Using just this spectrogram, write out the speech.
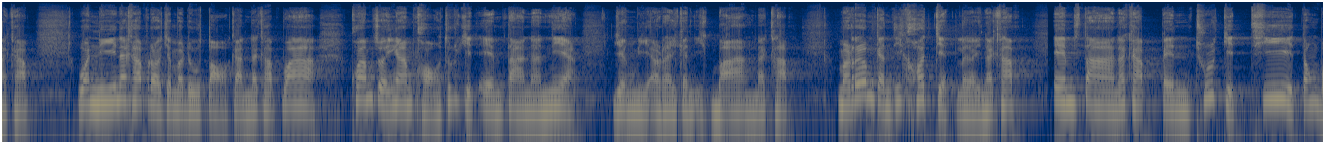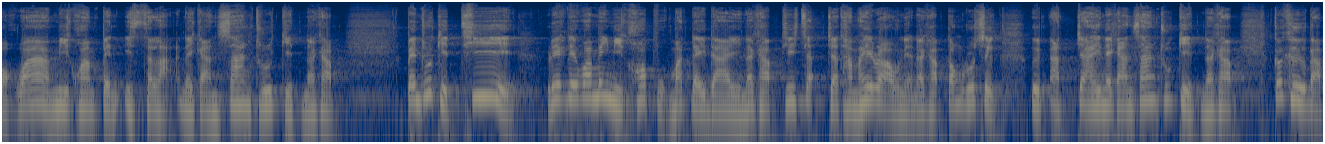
นะครับ วันนี้นะครับเราจะมาดูต่อกันนะครับว่าความสวยงามของธุรกิจ M ตานั้นเนี่ยยังมีอะไรกันอีกบ้างนะครับ มาเริ่มกันที่ข้อ 7 เลยนะครับ เอมสตาร์นะครับเป็นธุรกิจที่ต้องบอกว่ามีความเป็นอิสระในการสร้างธุรกิจนะครับ เป็นธุรกิจที่ เรียกได้ว่าไม่มีข้อผูกมัดใด ๆนะครับ ที่จะจะทำให้เราเนี่ยนะครับต้องรู้สึกอึดอัดใจในการสร้างธุรกิจนะครับ ก็คือแบบ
